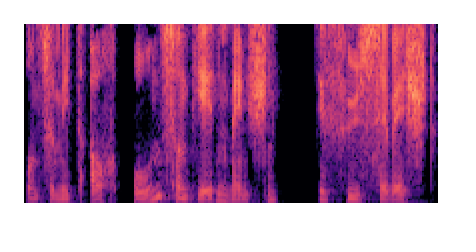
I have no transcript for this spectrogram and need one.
und somit auch uns und jeden Menschen die Füße wäscht.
